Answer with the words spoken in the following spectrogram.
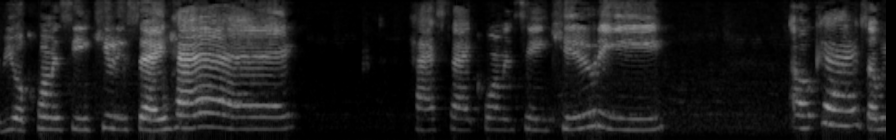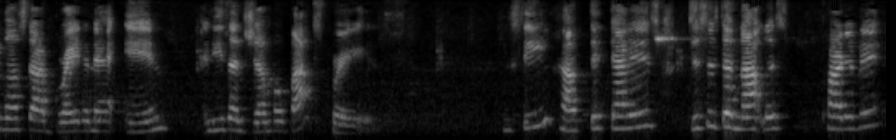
If you're a quarantine cutie, say hey. Hashtag quarantine cutie. Okay, so we're gonna start braiding that in. And these are jumbo box braids. You see how thick that is? This is the knotless part of it.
